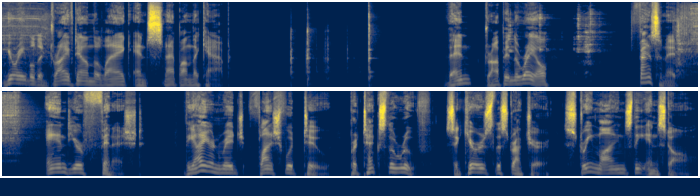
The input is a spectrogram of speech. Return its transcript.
you're able to drive down the lag and snap on the cap. Then drop in the rail, fasten it, and you're finished. The Iron Ridge FlashFoot 2 protects the roof, secures the structure, streamlines the install.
